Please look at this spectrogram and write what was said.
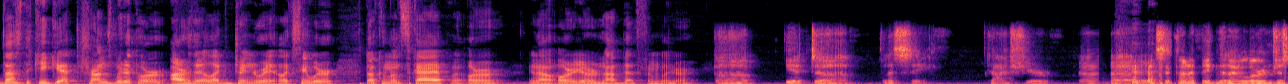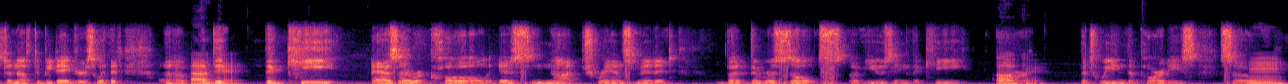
does the key get transmitted, or are they like generated? Like, say we're talking on Skype, or you know, or you're not that familiar. Uh, it uh, let's see, gosh, you're. Uh, it's the kind of thing that I learned just enough to be dangerous with it. Uh, the, the key, as I recall, is not transmitted, but the results of using the key are Okay. between the parties. So, Mm,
